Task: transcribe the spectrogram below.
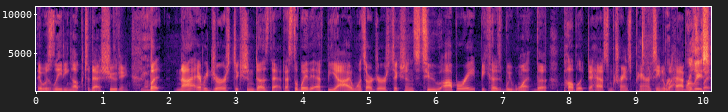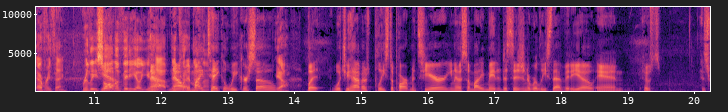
that was leading up to that shooting. Yeah. But not every jurisdiction does that. That's the way the FBI wants our jurisdictions to operate because we want the public to have some transparency into what happens. Release but- everything. Release Yeah. all the video you now, have. They Now it might that. take a week or so. Yeah. But what you have is police departments here. You know, somebody made a decision to release that video, and it was. It's,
